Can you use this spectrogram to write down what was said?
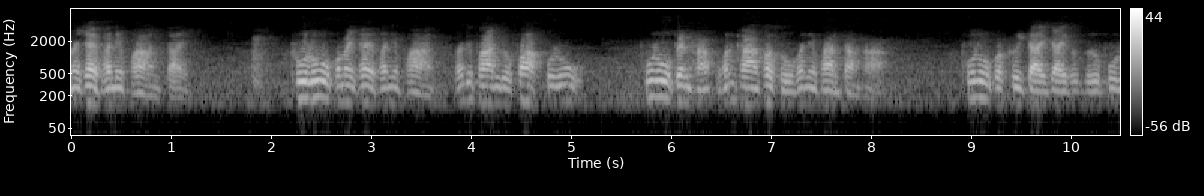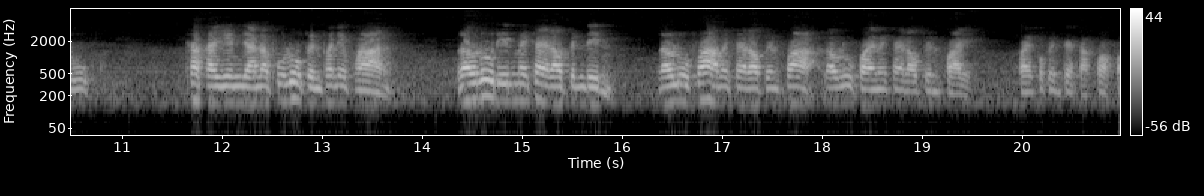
ไม่ใช่พระนิพพานใจ ผู้รู้ก็ไม่ใช่พระนิพพาน พระนิพพานอยู่ฟากผู้รู้ ผู้รู้เป็นหนทางเข้าสู่พระนิพพานต่างหากผู้รู้ก็คือใจใจก็คือผู้รู้ ถ้าใครยืนยันว่าผู้รู้เป็นพระนิพพาน เรารู้ดินไม่ใช่เราเป็นดิน เรารู้ฟ้าไม่ใช่เราเป็นฟ้า เรารู้ไฟไม่ใช่เราเป็นไฟ ไฟก็เป็นแต่สักว่าไฟ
